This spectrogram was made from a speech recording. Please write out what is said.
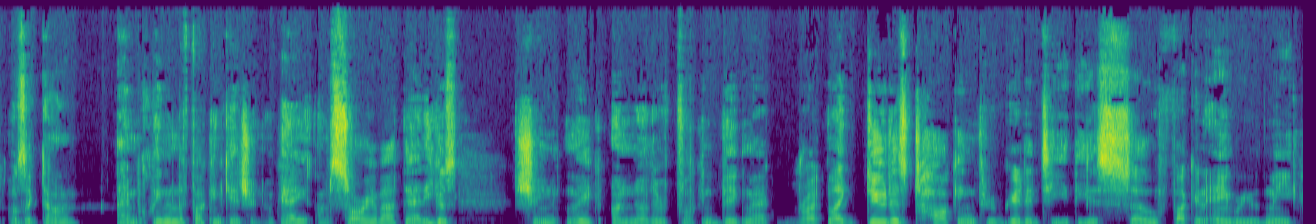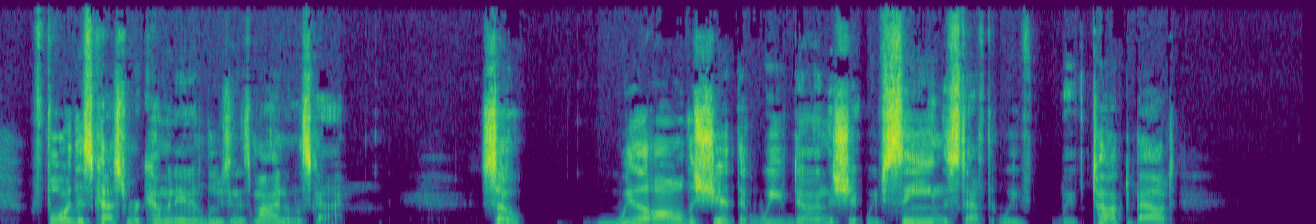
I was like, Don, I'm cleaning the fucking kitchen. Okay. I'm sorry about that. He goes, Shane, make another fucking Big Mac. Right. Like, dude is talking through gritted teeth. He is so fucking angry with me for this customer coming in and losing his mind on this guy. So with all the shit that we've done, the shit we've seen, the stuff that we've, we've talked about,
